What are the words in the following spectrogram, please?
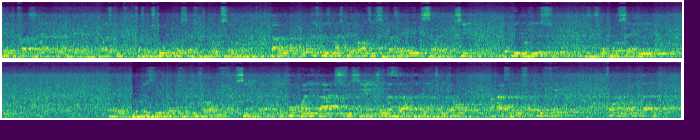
tenta fazer, é, nós que fazemos todo o processo de produção. né? Tá. Então, uma das coisas mais penosas de se fazer é a edição. Sim. Devido a isso, a gente não consegue é, produzir tantos episódios. Sim, né? E com qualidade suficiente Exatamente. Então, a nossa estratégia foi focar na qualidade.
